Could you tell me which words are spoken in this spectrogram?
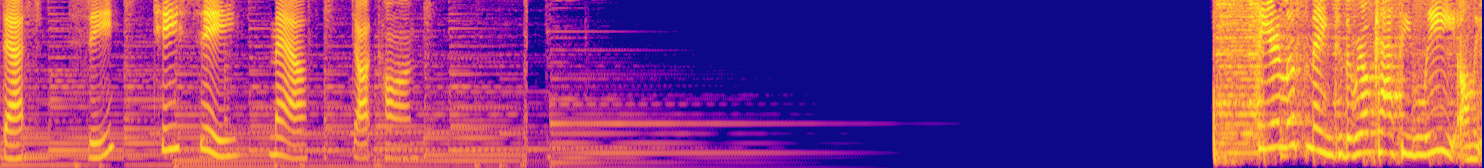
That's ctcmath.com. listening to The Real Kathy Lee on the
